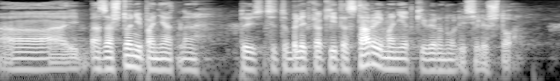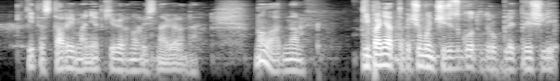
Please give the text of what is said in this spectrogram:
А, а за что непонятно. То есть это, блядь, какие-то старые монетки вернулись или что? Какие-то старые монетки вернулись, наверное. Ну ладно. Непонятно, почему они через год вдруг, блядь, пришли.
